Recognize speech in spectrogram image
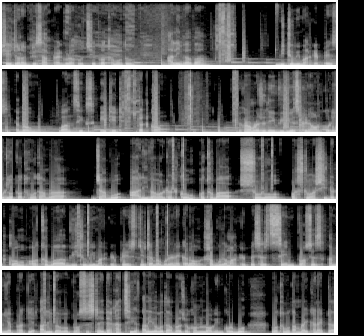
সেই জনপ্রিয় সাপ্লায়ারগুলো হচ্ছে প্রথমত আলিবাবা বিটুবি মার্কেট প্লেস এবং one six eight eight dot com এখন আমরা যদি ভিডিও স্ক্রিন অন করি, প্রথমত আমরা যাব আলিবাবা ডট কম অথবা ষোলো অষ্টআশি ডট কম অথবা ভিটুবি মার্কেট প্লেস যেটা আমরা বলি না কেন, সবগুলো মার্কেট প্লেসের সেম প্রসেস আমি আপনাকে আলিবাবা প্রসেসটাই দেখাচ্ছি। আলিবাবাতে আমরা যখন লগ ইন করব, প্রথমত আমরা এখানে একটা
